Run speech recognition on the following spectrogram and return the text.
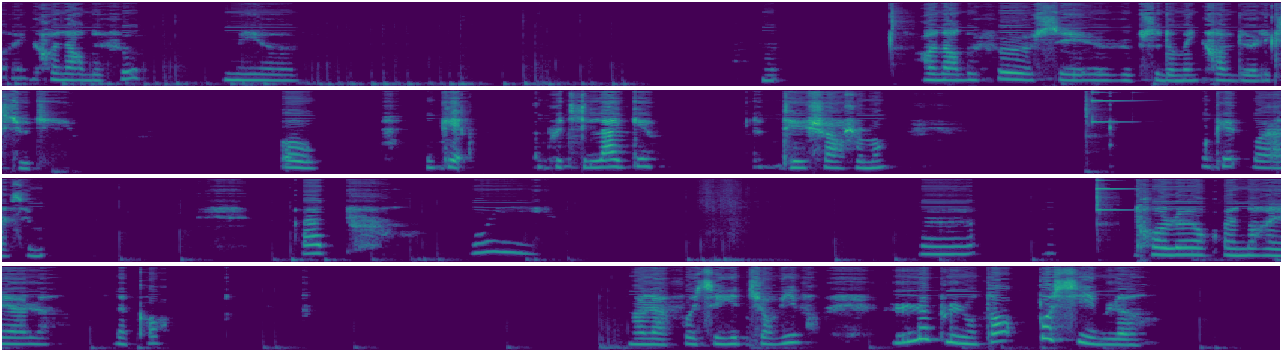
avec renard de feu. Mais euh... bon. Renard de feu, c'est euh, le pseudo Minecraft de Alex Duty. Oh, ok. Un petit lag de téléchargement. Ok, voilà, c'est bon. Hop, oui. Euh... Troller Unreal, d'accord. Voilà, faut essayer de survivre le plus longtemps possible.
